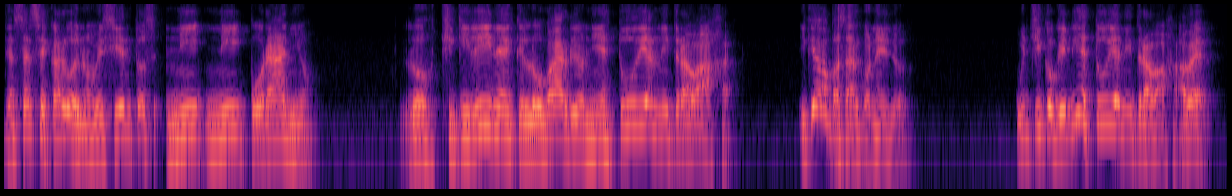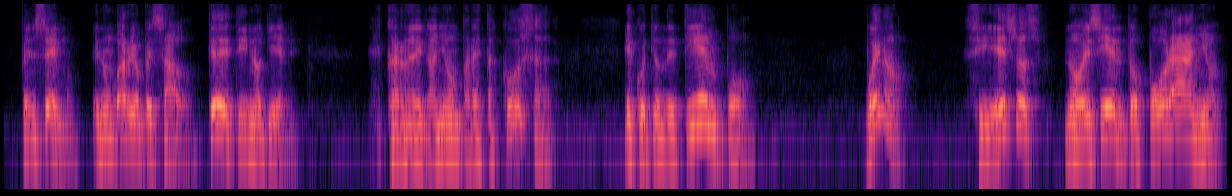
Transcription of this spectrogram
de hacerse cargo de 900 ni, ni por año. Los chiquilines que en los barrios ni estudian ni trabajan. ¿Y qué va a pasar con ellos? Un chico que ni estudia ni trabaja. A ver, pensemos, en un barrio pesado, ¿qué destino tiene? Es carne de cañón para estas cosas. Es cuestión de tiempo. Bueno, si esos 900 por año,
